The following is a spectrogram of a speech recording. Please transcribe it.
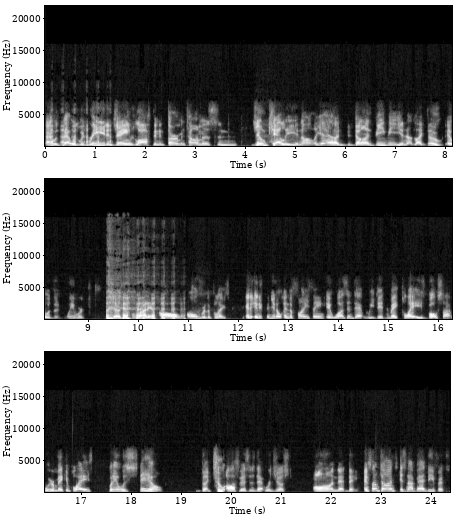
that was that was with Reed and James Lofton and Thurman Thomas and Jim Kelly and all yeah, and Don Beebe and I was like, dude, it was a, we were just running all over the place. And, and, you know, and the funny thing, it wasn't that we didn't make plays. Both sides, we were making plays, but it was still like two offenses that were just on that day. And sometimes it's not bad defense.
